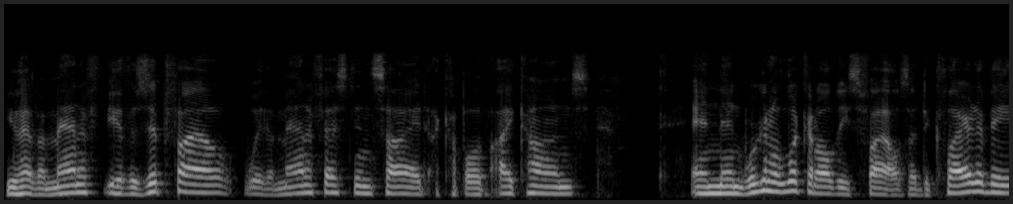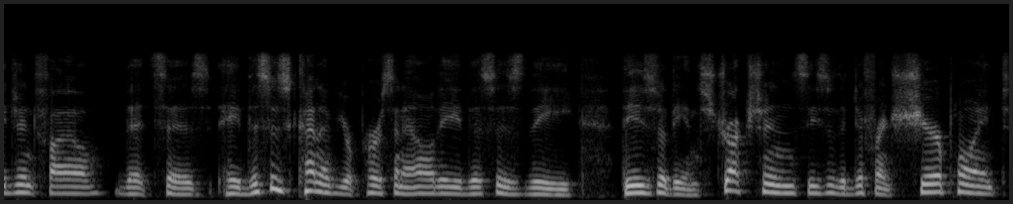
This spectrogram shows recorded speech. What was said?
You have a manif- you have a zip file with a manifest inside, a couple of icons, and then we're going to look at all these files. A declarative agent file that says, "Hey, this is kind of your personality. This is the these are the instructions. These are the different SharePoint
